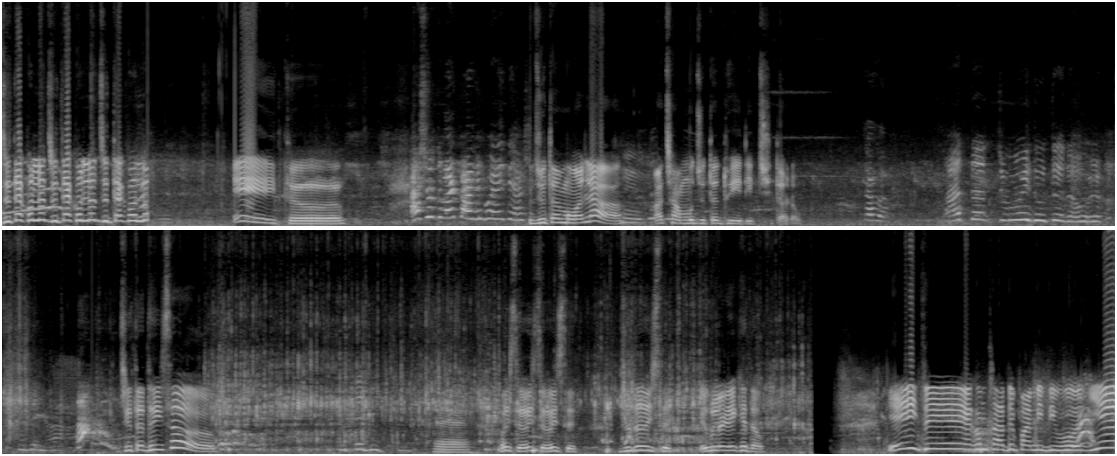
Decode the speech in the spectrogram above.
জুতা খুললো জুতা খুললো জুতা খোলো এই তো। জুতা ময়লা? আচ্ছা আম্মু জুতা ধুয়ে দিচ্ছি চলো। আচ্ছা জুতা ধুইছো? হ্যাঁ হয়েছে হয়েছে হয়েছে জুতো হয়েছে এগুলো রেখে দাও। এই যে এখন ছাদে পানি দিব ইয়ে।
